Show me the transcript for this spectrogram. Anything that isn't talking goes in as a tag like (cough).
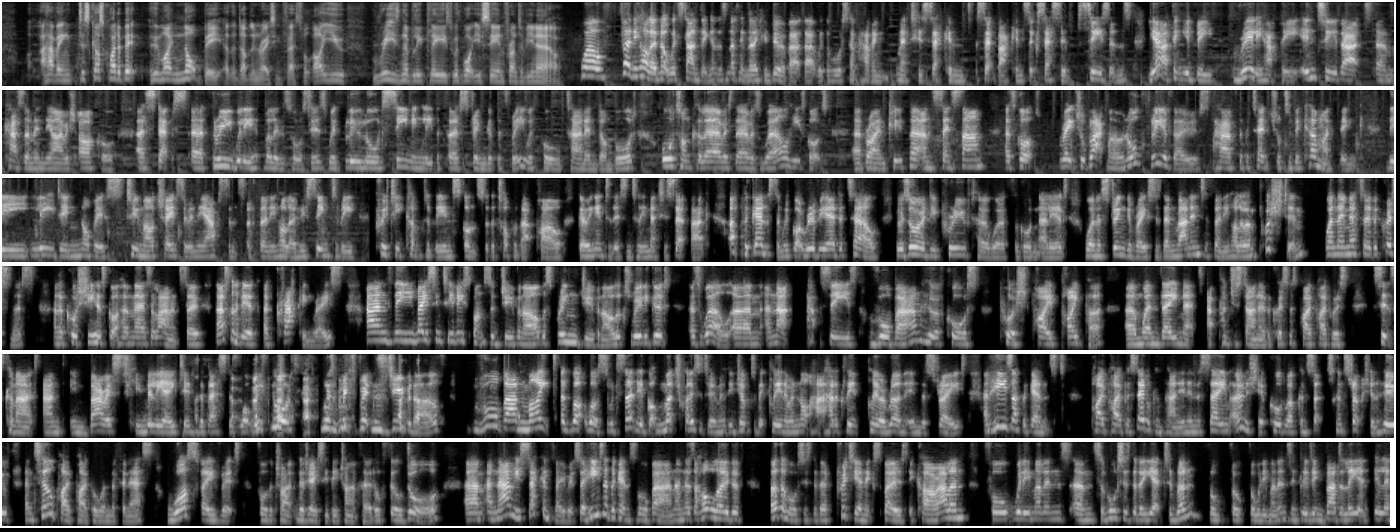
having discussed quite a bit who might not be at the Dublin Racing Festival, are you reasonably pleased with what you see in front of you now? Well, Ferny Hollow notwithstanding, and there's nothing that they can do about that with the horse having met his second setback in successive seasons. Yeah, I think you'd be really happy. Into that um, chasm in the Irish Arkle uh, steps uh, three Willie Mullins horses, with Blue Lord seemingly the first string of the three, with Paul Townend on board. Haut En Couleurs is there as well. He's got uh, Bryan Cooper, and Saint Sam has got Rachel Blackmore, and all three of those have the potential to become, I think, the leading novice two mile chaser in the absence of Ferny Hollow, who seemed to be pretty comfortably ensconced at the top of that pile going into this until he met his setback. Up against them, we've got Riviere d'Etel, who has already proved her worth for Gordon Elliott, won a string of races, then ran into Ferny Hollow and pushed him when they met over Christmas. And of course, she has got her mare's allowance. So that's going to be a, a, cracking race. And the Racing TV sponsored Juvenile, the Spring Juvenile, looks really good as well. Um, and that sees Vauban, who of course pushed Pied Piper um, when they met at Punchestown over Christmas. Pied Piper has since come out and embarrassed, humiliated the best of what we (laughs) thought was Britain's juveniles. Vauban might have got, well, would certainly have got much closer to him had he jumped a bit cleaner and not ha- had a clean, clearer run in the straight. And he's up against Pied Piper's stable companion in the same ownership, Caldwell Construction, who until Pied Piper won the finesse was favourite for the, tri- the JCB Triumph Hurdle, Fil Dor. Um, and now he's second favourite. So he's up against Vauban, and there's a whole load of other horses that are pretty unexposed. Icare Allen for Willie Mullins, um, some horses that are yet to run for, for, for Willie Mullins, including Vadeli and Il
